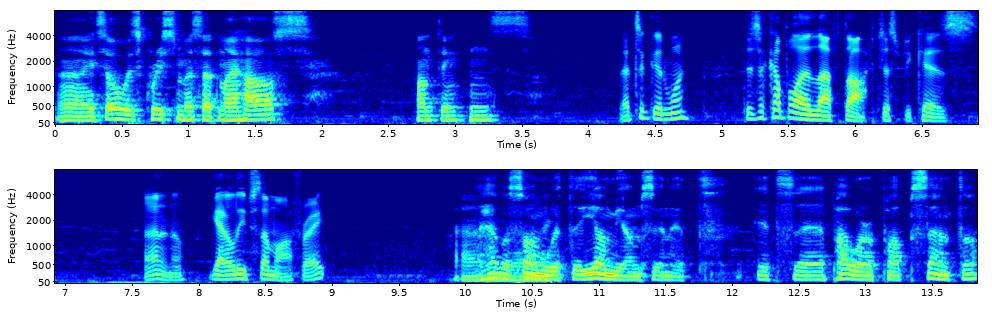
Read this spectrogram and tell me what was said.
uh, it's always Christmas at my house, Huntingtons. That's a good one. There's a couple I left off just because I don't know. You got to leave some off, right? I have a song uh, with the Yum Yums in it. It's uh, Power Pop Santa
